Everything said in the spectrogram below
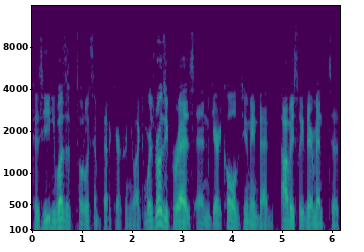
because he he was a totally sympathetic character and you liked him. Whereas Rosie Perez and Gary Cole, the two main bad, obviously they're meant to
